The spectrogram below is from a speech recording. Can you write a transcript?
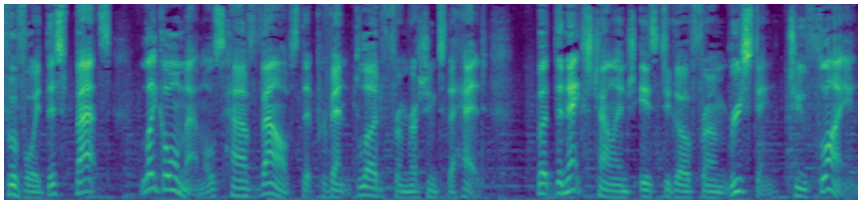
To avoid this, bats, like all mammals, have valves that prevent blood from rushing to the head. But the next challenge is to go from roosting to flying.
